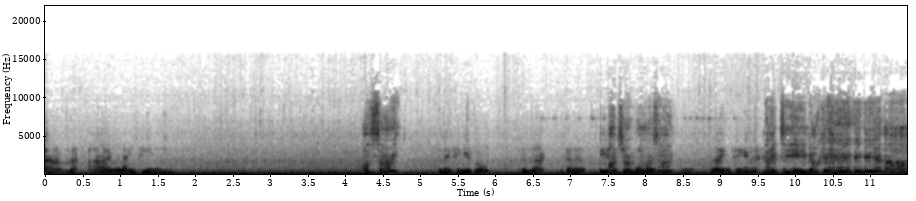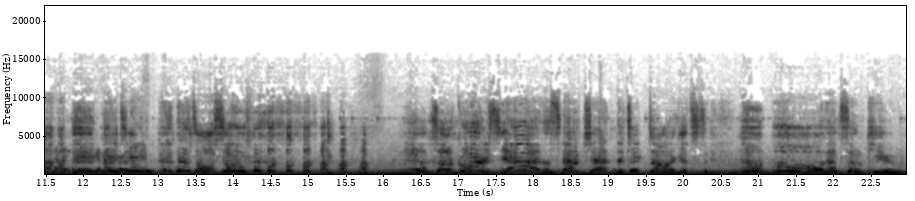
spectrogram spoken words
um, I'm 19. I'm sorry, 19 years old? Is that gonna be an I'm sorry, with one the more time? 19? 19. Okay, 19. That's awesome. so of course, yeah, the Snapchat and the TikTok. It's oh, that's so cute.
